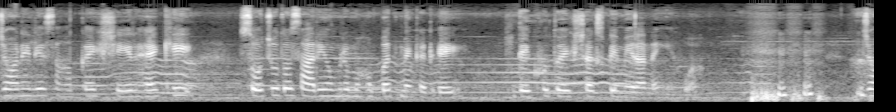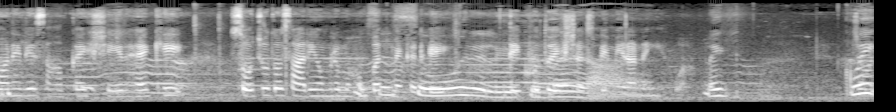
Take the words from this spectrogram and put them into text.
जॉन एलिया साहब का एक शेर है कि सोचो तो सारी उम्र मोहब्बत में कट गई देखो तो एक शख्स भी मेरा नहीं हुआ। जॉन एलिया साहब का एक शेर है कि सोचो तो सारी उम्र मोहब्बत में कट so गई देखो तो एक शख्स भी मेरा नहीं हुआ। लाइक कोई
